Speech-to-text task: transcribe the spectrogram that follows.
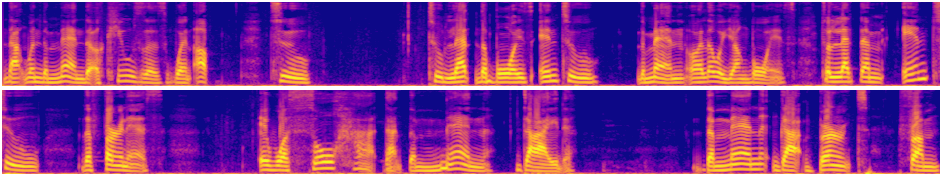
that when the men, the accusers, went up to to let the boys into the men, or they were young boys, to let them into the furnace, it was so hot that the men died. The men got burnt from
